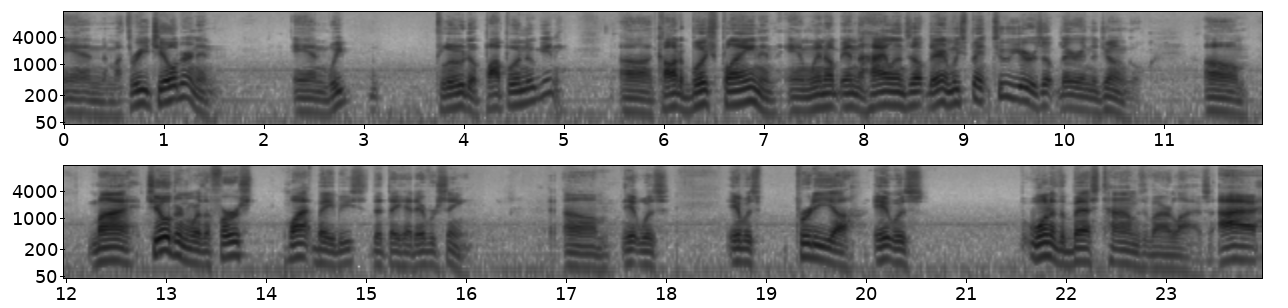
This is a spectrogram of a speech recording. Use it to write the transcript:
and my three children, and and we flew to Papua New Guinea. Uh, caught a bush plane and, and went up in the highlands up there, and we spent two years up there in the jungle. Um, my children were the first white babies that they had ever seen. Um, it was, it was pretty. Uh, it was one of the best times of our lives. I,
